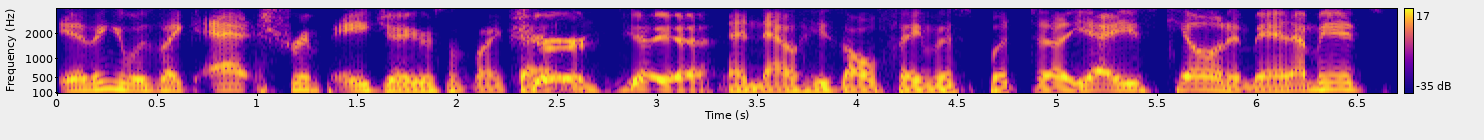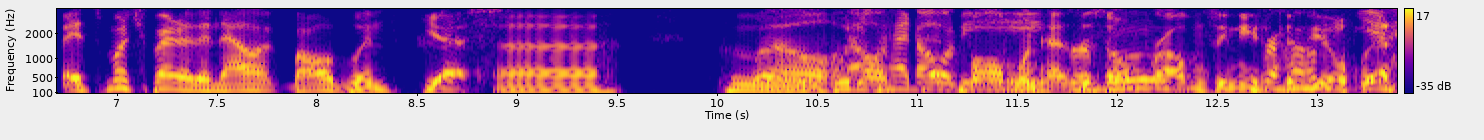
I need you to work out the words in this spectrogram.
it was like at Shrimp AJ or something like that. sure. And, Yeah, yeah. and now he's all famous, but uh, yeah, he's killing it, man. I mean, it's it's much better than Alec Baldwin, Yes. uh, who Well, would have Alec- to Alec be Baldwin has his own problems he needs to deal with. Yeah,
